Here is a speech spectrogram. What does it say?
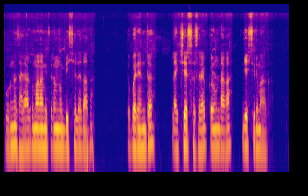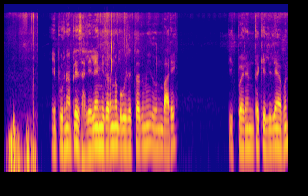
पूर्ण झाल्यावर तुम्हाला मित्रांनो दिसेलच आता. तोपर्यंत लाईक शेअर सबस्क्राईब करून टाका. जय श्री महाकाल. हे पूर्ण आपले झालेले आहे मित्रांनो. बघू शकता तुम्ही दोन बारे. तिथपर्यंत केलेले आहे आपण.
